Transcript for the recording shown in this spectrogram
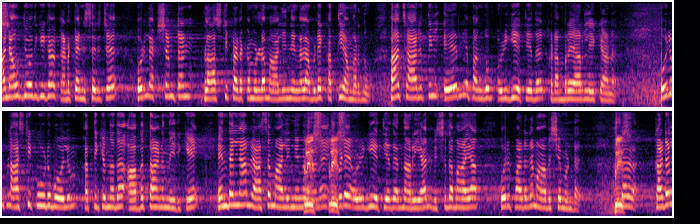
അനൗദ്യോഗിക കണക്കനുസരിച്ച് ഒരു ലക്ഷം ടൺ പ്ലാസ്റ്റിക് അടക്കമുള്ള മാലിന്യങ്ങൾ അവിടെ കത്തി അമർന്നു. ആ ചാരത്തിൽ ഏറിയ പങ്കും ഒഴുകിയെത്തിയത് കടമ്പ്രയാറിലേക്കാണ്. ഒരു പ്ലാസ്റ്റിക് കൂട് പോലും കത്തിക്കുന്നത് ആപത്താണെന്നിരിക്കെ എന്തെല്ലാം രാസമാലിന്യങ്ങളാണ്. ഇവിടെ ഒഴുകിയെത്തിയത് എന്നറിയാൻ വിശദമായ ഒരു പഠനം ആവശ്യമുണ്ട്. കടൽ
